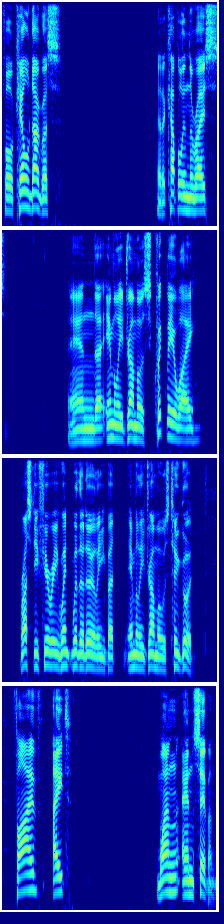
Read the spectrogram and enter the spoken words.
for Kel Douglas. Had a couple in the race. And uh, Emily Drummer was quickly away. Rusty Fury went with it early, but Emily Drummer was too good. Five, eight, one, and seven.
